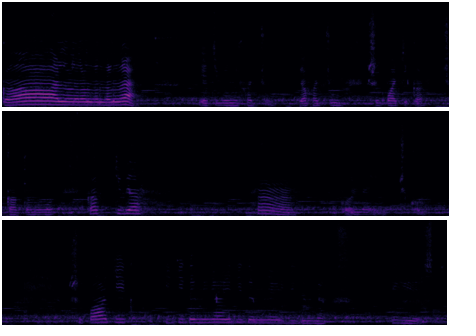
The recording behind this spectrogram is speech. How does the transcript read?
Ка-ла-ла-ла-ла. Я тебя не хочу. Я хочу шипатика. Как там его? Как тебя? Ха, прикольно. Шипатик, иди до меня, иди до меня, иди до меня. Есть.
